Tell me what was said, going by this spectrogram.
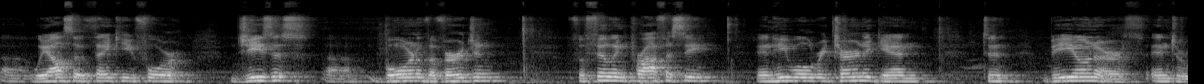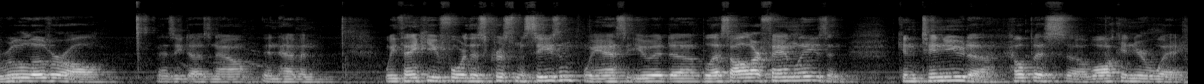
Uh, we also thank you for Jesus, uh, born of a virgin, fulfilling prophecy, and he will return again to be on earth and to rule over all as he does now in heaven. We thank you for this Christmas season. We ask that you would uh, bless all our families and continue to help us uh, walk in your way.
